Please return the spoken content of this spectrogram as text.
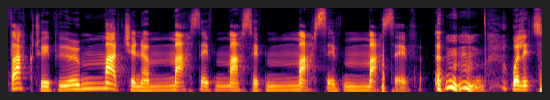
factory, if you imagine a massive, massive, massive, massive, well, it's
